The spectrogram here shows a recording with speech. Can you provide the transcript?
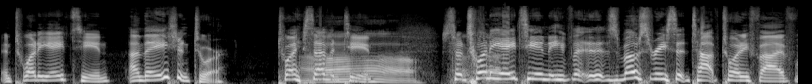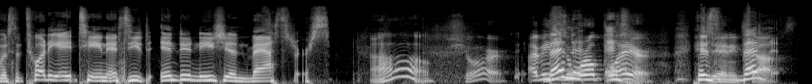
and 2018 on the Asian tour. 2017. Oh, so okay. 2018 he, his most recent top 25 was the 2018 Indi- Indonesian Masters. oh, sure. I mean, Then he's a world player. His Danny then Chops.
